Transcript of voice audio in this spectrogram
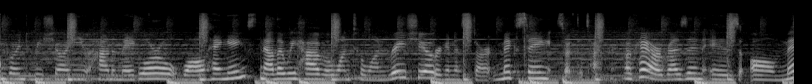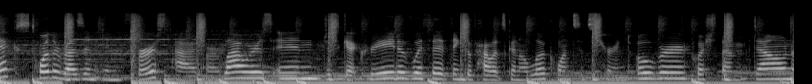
I'm going to be showing you how to make floral wall hangings. Now that we have a one-to-one -one ratio, we're gonna start mixing, start the timer. Okay, our resin is all mixed. Pour the resin in first, add our flowers in, just get creative with it. Think of how it's gonna look once it's turned over. Push down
